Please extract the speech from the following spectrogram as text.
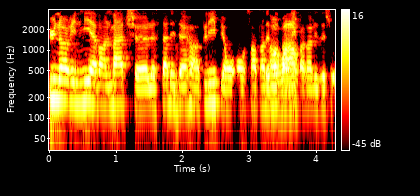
une heure et demie avant le match, euh, le stade était rempli, puis on ne s'entendait pas oh, parler pendant les échanges.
